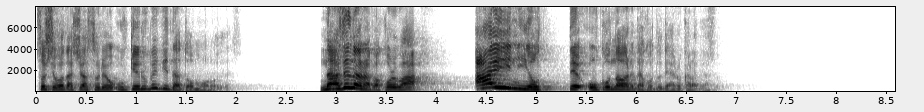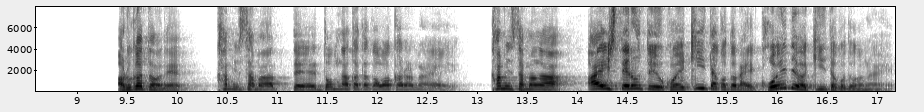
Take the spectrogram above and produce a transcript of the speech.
そして私はそれを受けるべきだと思うのです。なぜならばこれは愛によって行われたことであるからです。ある方はね神様ってどんな方かわからない。神様が愛してるという声聞いたことない。声では聞いたことがない。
